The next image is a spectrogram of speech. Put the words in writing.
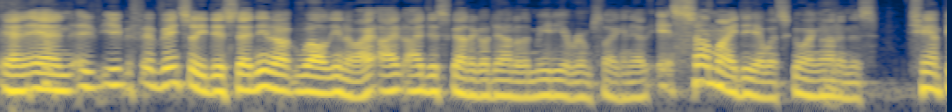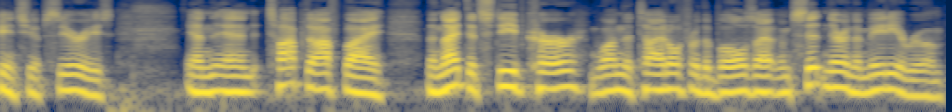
And and eventually just said, you know, well, you know, I I just got to go down to the media room so I can have eh, some idea what's going on in this championship series and and topped off by the night that Steve Kerr won the title for the Bulls. I, am sitting there in the media room,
